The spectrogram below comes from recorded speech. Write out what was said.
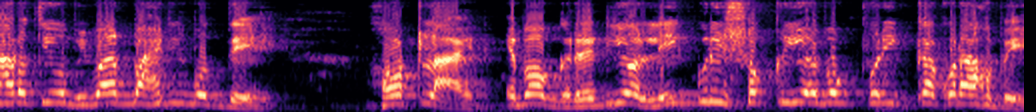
ভারতীয় বিমান বাহিনীর মধ্যে হটলাইন এবং রেডিও লিঙ্কগুলি সক্রিয় এবং পরীক্ষা করা হবে।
